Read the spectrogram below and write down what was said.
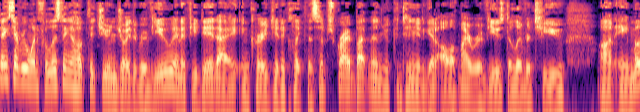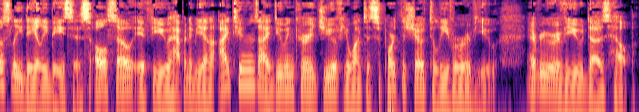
Thanks everyone for listening. I hope that you enjoyed the review. And if you did, I encourage you to click the subscribe button and you'll continue to get all of my reviews delivered to you on a mostly daily basis. Also, if you happen to be on iTunes, I do encourage you, if you want to support the show, to leave a review. Every review does help.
